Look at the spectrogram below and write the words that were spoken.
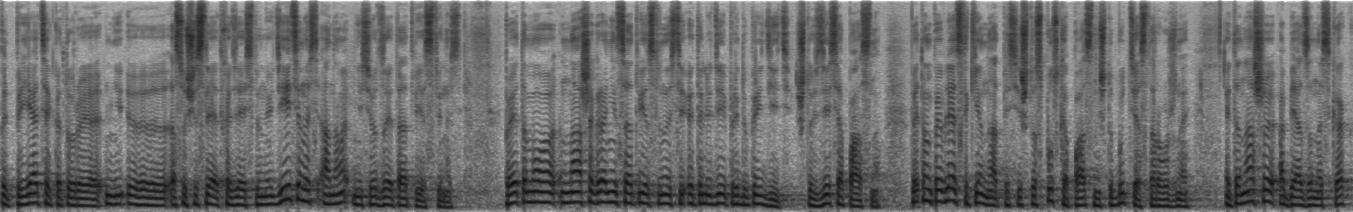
предприятие, которое э, осуществляет хозяйственную деятельность, оно несет за это ответственность. Поэтому наша граница ответственности – это людей предупредить, что здесь опасно. Поэтому появляются такие надписи, что спуск опасный, что будьте осторожны. Это наша обязанность как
